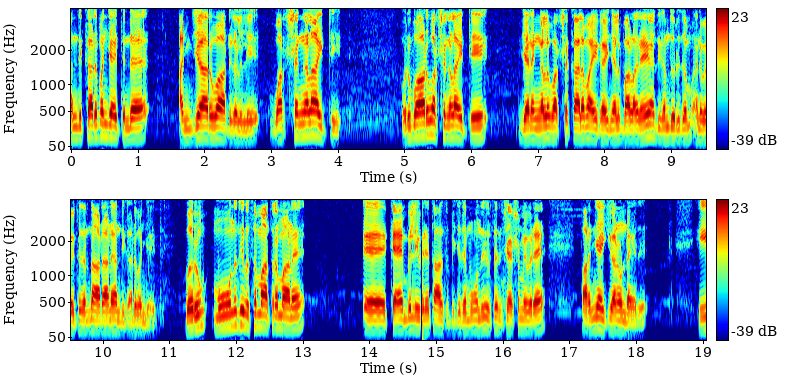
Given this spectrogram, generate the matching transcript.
അന്തിക്കാട് പഞ്ചായത്തിന്റെ അഞ്ച് ആറ് വാർഡുകളിൽ വർഷങ്ങളായിട്ട് ഒരുപാട് വർഷങ്ങളായിട്ട് ജനങ്ങൾ വർഷക്കാലമായി കഴിഞ്ഞാൽ വളരെയധികം ദുരിതം അനുഭവിക്കുന്ന ഒരു നാടാണ് അന്തിക്കാട് പഞ്ചായത്ത്. വെറും മൂന്ന് ദിവസം മാത്രമാണ് ക്യാമ്പിൽ ഇവരെ താമസിപ്പിച്ചത്. മൂന്ന് ദിവസത്തിന് ശേഷം ഇവരെ പറഞ്ഞയക്കുകയാണ് ഉണ്ടായത്. ഈ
